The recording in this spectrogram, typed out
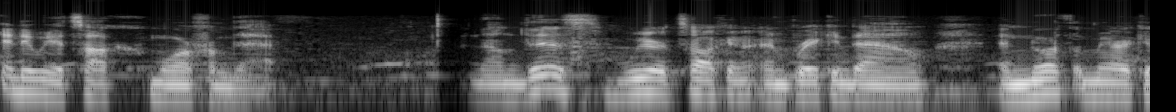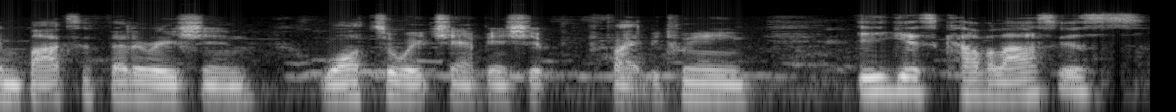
and then we'll talk more from that. Now, this we are talking and breaking down a North American Boxing Federation welterweight championship fight between Egis Kavaliauskas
